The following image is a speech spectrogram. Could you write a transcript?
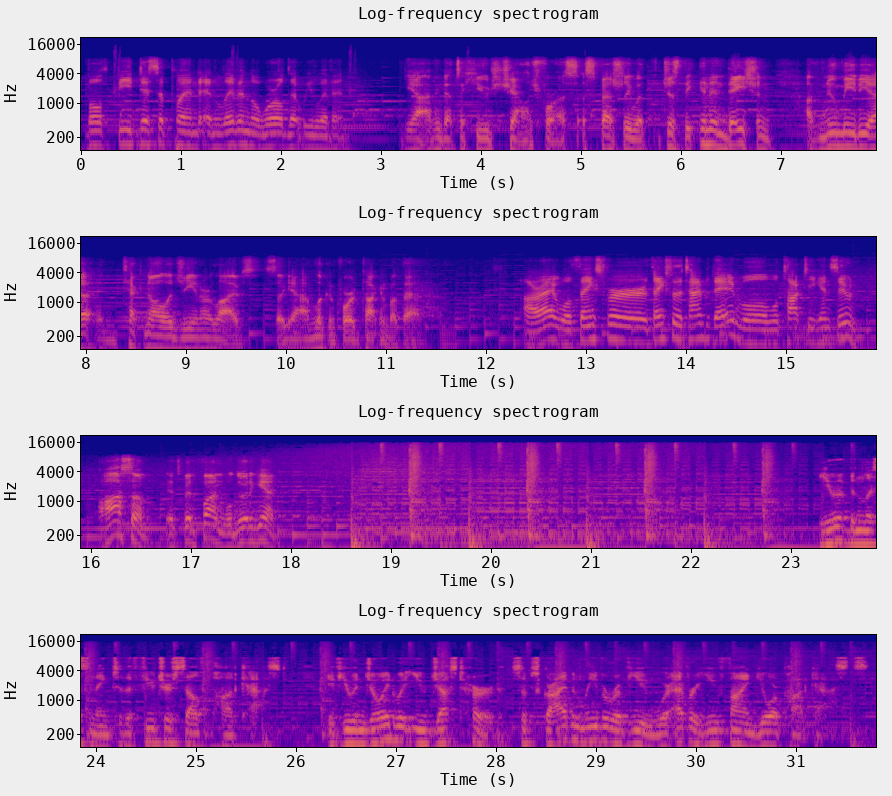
both be disciplined and live in the world that we live in? Yeah, I think that's a huge challenge for us, especially with just the inundation of new media and technology in our lives. So yeah, I'm looking forward to talking about that. All right. Well, thanks for thanks for the time today, and we'll we'll talk to you again soon. Awesome. It's been fun. We'll do it again. You have been listening to the Future Self podcast. If you enjoyed what you just heard, subscribe and leave a review wherever you find your podcasts.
